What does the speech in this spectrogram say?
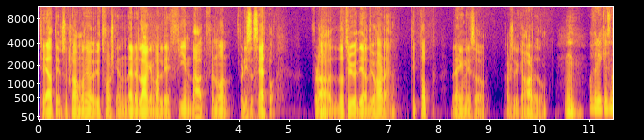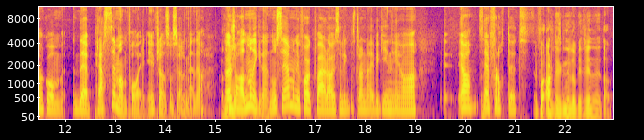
kreativ, så klarer man jo å utforske en, eller lage en veldig fin dag for noen, for de som ser på. For da, da tror jo de at du har det tipp topp, men egentlig så kanskje du ikke har det sånn. Mm. Og for ikke snakke om det presset man får fra sosiale medier. Ja, Før så hadde man ikke det. Nå ser man jo folk hver dag som ligger på stranda i bikini og eh, ja, ser flott ut. Du får alltid gnudd opp i trynet ditt at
